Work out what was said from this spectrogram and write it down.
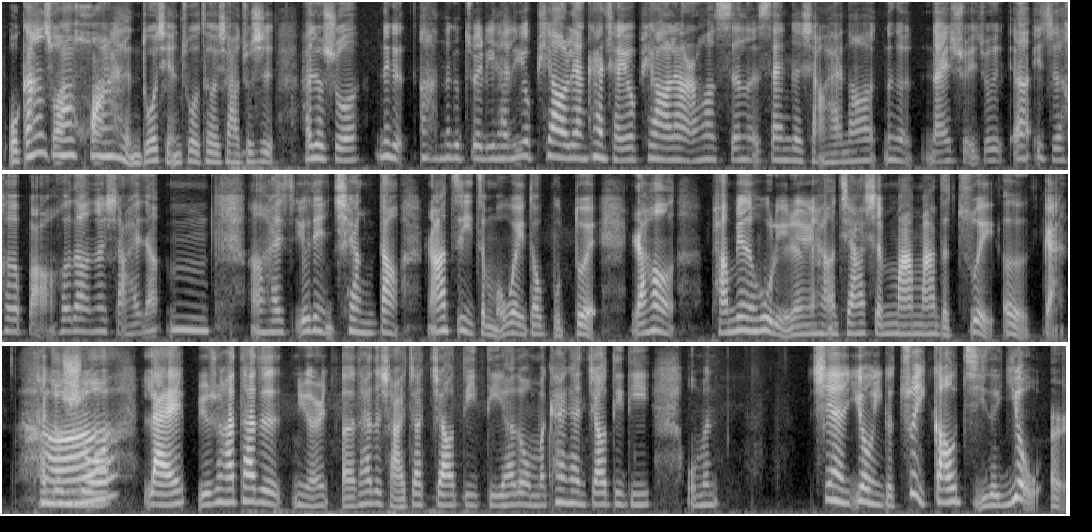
我刚刚说他花很多钱做特效，就是他就说那个啊，那个最厉害，又漂亮，看起来又漂亮，然后生了三个小孩，然后那个奶水就要一直喝饱，喝到那小孩这样，嗯啊，还有点呛到，然后自己怎么喂都不对，然后旁边的护理人员还要加深妈妈的罪恶感，他就说来，比如说他他的女儿呃，他的小孩叫娇滴滴，他说我们看看娇滴滴，我们。现在用一个最高级的诱饵，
